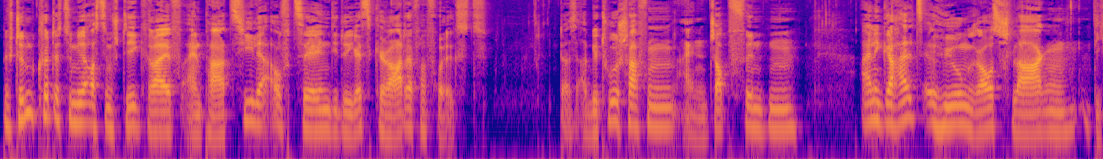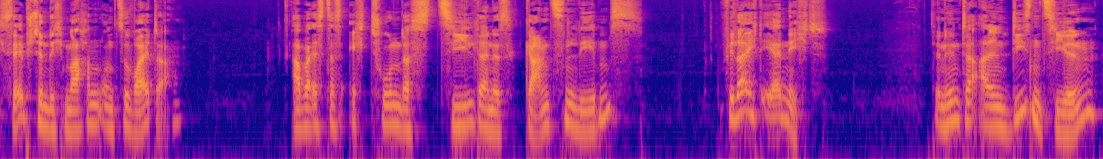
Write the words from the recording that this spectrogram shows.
Bestimmt könntest du mir aus dem Stegreif ein paar Ziele aufzählen, die du jetzt gerade verfolgst. Das Abitur schaffen, einen Job finden, eine Gehaltserhöhung rausschlagen, dich selbstständig machen und so weiter. Aber ist das echt schon das Ziel deines ganzen Lebens? Vielleicht eher nicht. Denn hinter allen diesen Zielen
